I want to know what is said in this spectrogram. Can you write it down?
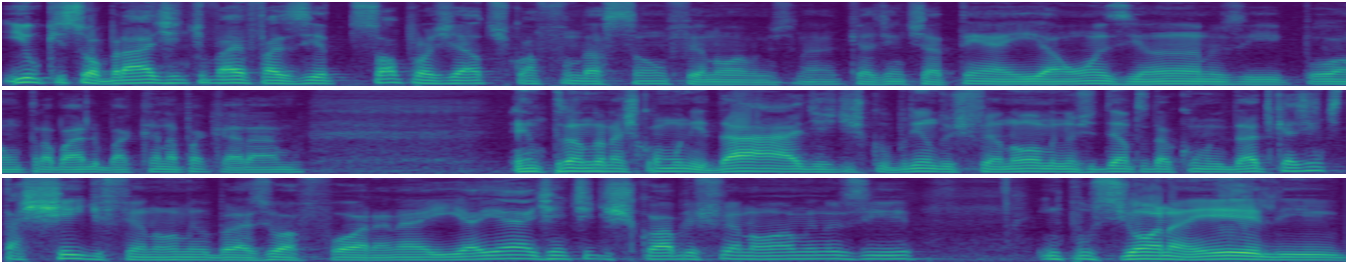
E o que sobrar, a gente vai fazer só projetos com a Fundação Fenômenos, né? Que a gente já tem aí há 11 anos e, pô, é um trabalho bacana pra caramba. Entrando nas comunidades, descobrindo os fenômenos dentro da comunidade, que a gente está cheio de fenômeno no Brasil afora, né? E aí a gente descobre os fenômenos e impulsiona ele,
